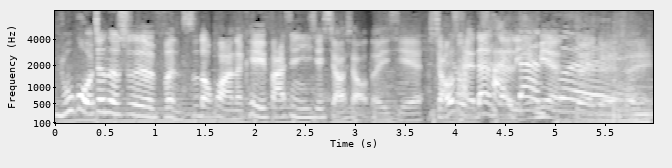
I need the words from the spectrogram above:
如果真的是粉丝的话呢，可以发现一些小小的一些小彩蛋在里面，对对对。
